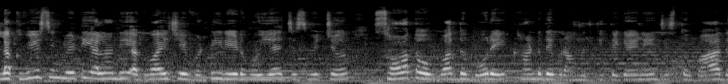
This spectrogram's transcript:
ਲਖਵੀਰ ਸਿੰਘ ਮੇਟੀ ਵਾਲਾਂ ਦੀ ਅਗਵਾਈ 'ਚ ਵੱਡੀ ਰੇਡ ਹੋਈ ਹੈ, ਜਿਸ ਵਿੱਚ 100 ਤੋਂ ਵੱਧ ਬੋਰੇ ਖੰਡ ਦੇ ਬਰਾਮਦ ਕੀਤੇ ਗਏ ਨੇ, ਜਿਸ ਤੋਂ ਬਾਅਦ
